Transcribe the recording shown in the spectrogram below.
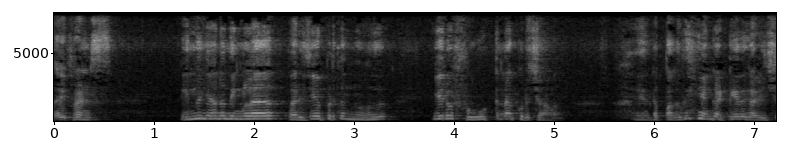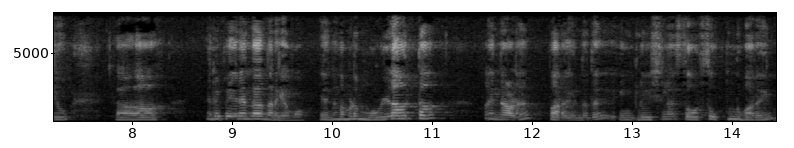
ഹായ് ഫ്രണ്ട്സ് ഇന്ന് ഞാൻ നിങ്ങളെ പരിചയപ്പെടുത്തുന്നത് ഈ ഒരു ഫ്രൂട്ടിനെ കുറിച്ചാണ്. ഇതിന്റെ പകുതി ഞാൻ കട്ട് ചെയ്ത് കഴിച്ചു. ഇതിന്റെ പേരെന്താണെന്നറിയാമോ? എന്നെ നമ്മുടെ മുള്ളാത്ത എന്നാണ് പറയുന്നത്. ഇംഗ്ലീഷിലെ സോർസ് ഉപ്പ് എന്ന് പറയും.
